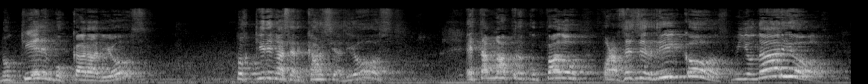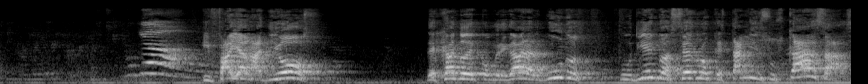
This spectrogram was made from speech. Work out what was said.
No quieren buscar a Dios. No quieren acercarse a Dios. Están más preocupados por hacerse ricos, millonarios. Y fallan a Dios, dejando de congregar a algunos, pudiendo hacer lo que están en sus casas.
